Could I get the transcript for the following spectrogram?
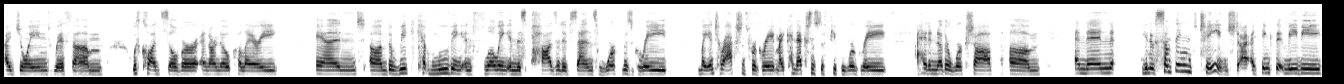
I joined with um, with Claude Silver and Arnaud Collaert. And um, the week kept moving and flowing in this positive sense. Work was great. My interactions were great. My connections with people were great. I had another workshop. Um, and then, you know, something changed. I, I think that maybe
